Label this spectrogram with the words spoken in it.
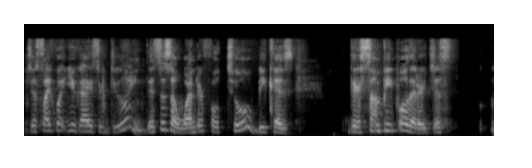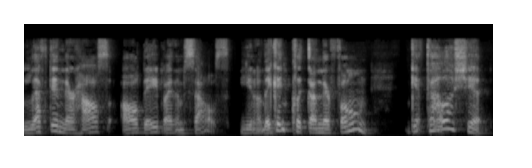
just like what you guys are doing. This is a wonderful tool because there's some people that are just left in their house all day by themselves. You know, they can click on their phone, get fellowship,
